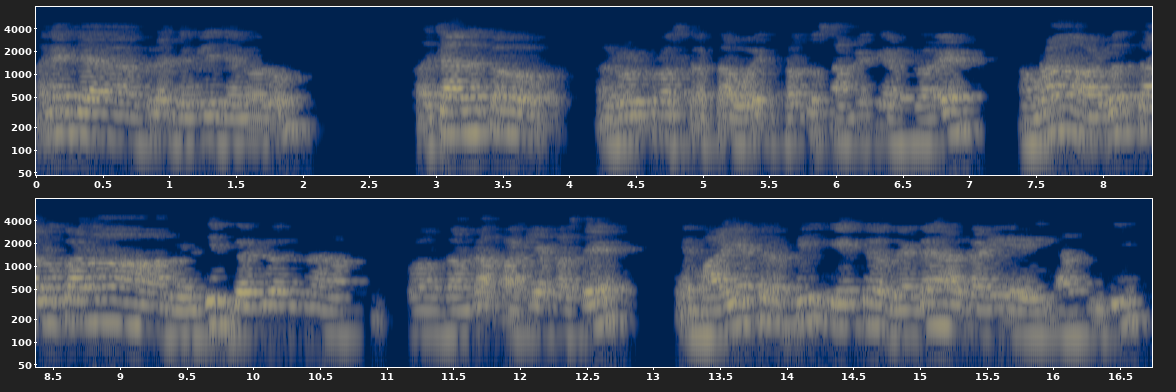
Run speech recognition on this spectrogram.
અને પેલા જંગલી જાનવરો અચાનક રોડ ક્રોસ કરતા હોય અથવા તો સામે કે હોય હમણાં હળવદ તાલુકાના રણજીતગઢ અ, ગામડા પાટિયા પાસે એ માળિયા તરફથી એક વેગન ગાડી આવતી હતી.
